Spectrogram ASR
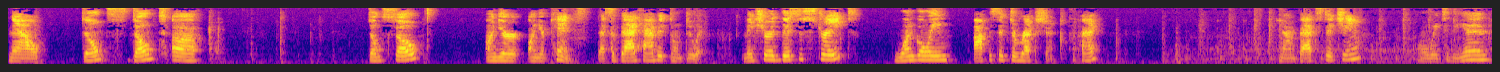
Now, don't, don't, uh, don't sew on your, on your pins. That's a bad habit. Don't do it. Make sure this is straight, one going opposite direction. Okay. Now I'm back stitching all the way to the end.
